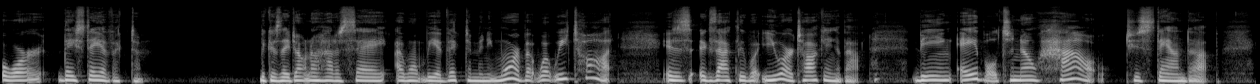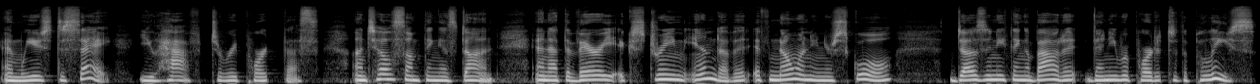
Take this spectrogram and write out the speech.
or they stay a victim because they don't know how to say, I won't be a victim anymore. But what we taught is exactly what you are talking about being able to know how to stand up. And we used to say, you have to report this until something is done. And at the very extreme end of it, if no one in your school does anything about it, then you report it to the police.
